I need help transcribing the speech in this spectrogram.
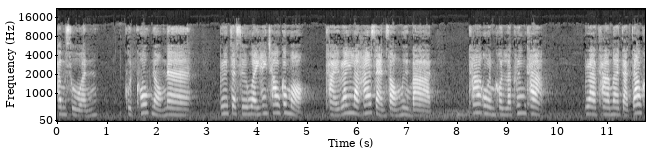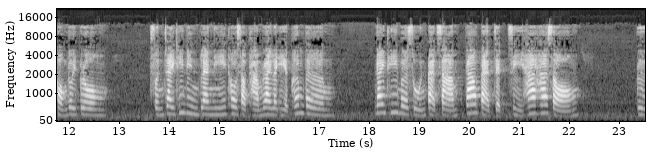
ทำสวน ขุดโคกหนองนา หรือจะซื้อไว้ให้เช่าก็เหมาะ ขายไร่ละห้าแสนสองหมื่นบาท ค่าโอนคนละครึ่งค่ะ ราคามาจากเจ้าของโดยตรง สนใจที่ดินแปลงนี้โทรสอบถามรายละเอียดเพิ่มเติม ได้ที่เบอร์ 0839874552 หรือ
